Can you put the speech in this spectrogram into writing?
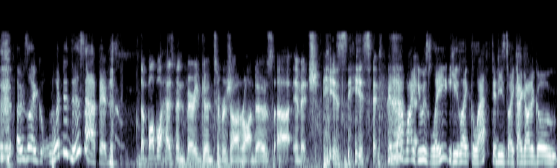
I was like, when did this happen? the bubble has been very good to Rajon Rondo's uh, image. He is he is. is that why he was late? He like left and he's like, I gotta go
